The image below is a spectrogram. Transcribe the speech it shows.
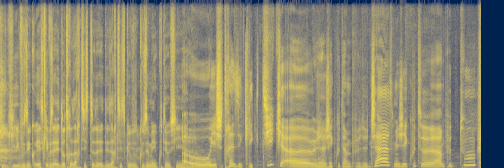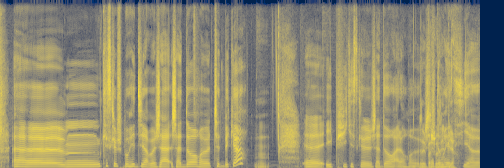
qui, qui vous écou- est-ce que vous avez d'autres artistes, de- des artistes que vous, que vous aimez écouter aussi euh, Oh, oui, je suis très éclectique. Euh, j'écoute un peu de jazz, mais j'écoute un peu de tout. Qu'est-ce que je pourrais dire? Bah, j'a- J'adore Chet Baker. Euh, et puis, qu'est-ce que j'adore? Alors, euh, j'adorais aussi, euh,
